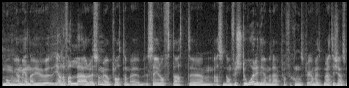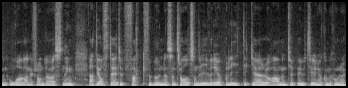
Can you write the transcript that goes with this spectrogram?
Många menar ju, i alla fall lärare som jag pratar med, säger ofta att eh, alltså de förstår idén med det här professionsprogrammet men att det känns som en ovanifrån lösning. Att det ofta är typ fackförbunden centralt som driver det och politiker och ja, men typ utredningar och kommissioner.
